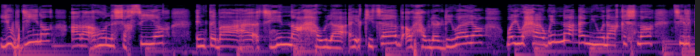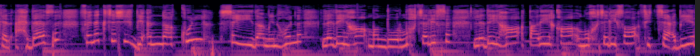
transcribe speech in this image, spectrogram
يبدين آراءهن الشخصية انطباعاتهن حول الكتاب أو حول الرواية ويحاولن أن يناقشن تلك الأحداث. فنكتشف بأن كل سيدة منهن لديها منظور مختلف لديها طريقة مختلفة في التعبير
